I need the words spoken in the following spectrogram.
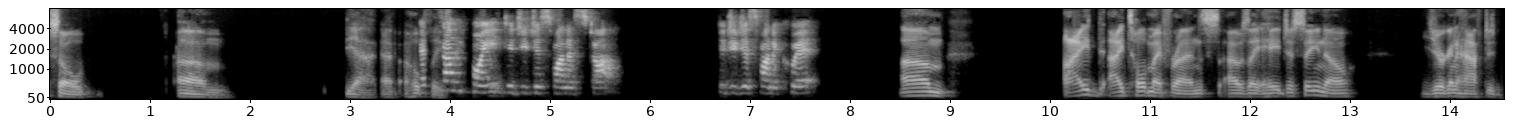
So, um, yeah, hopefully. At some point, did you just want to stop? Did you just want to quit? Um, I I told my friends I was like, hey, just so you know, you're gonna have to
